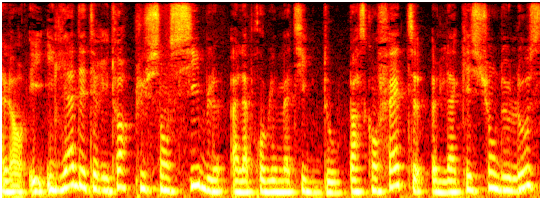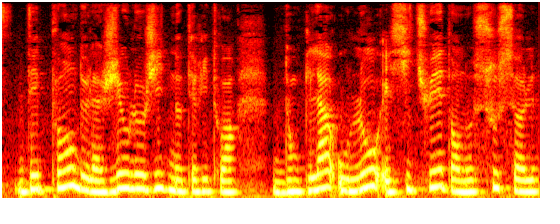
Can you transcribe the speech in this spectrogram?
Alors, il y a des territoires plus sensibles à la problématique d'eau, parce qu'en fait, la question de l'eau dépend de la géologie de nos territoires. Donc là où l'eau est située dans nos sous-sols,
